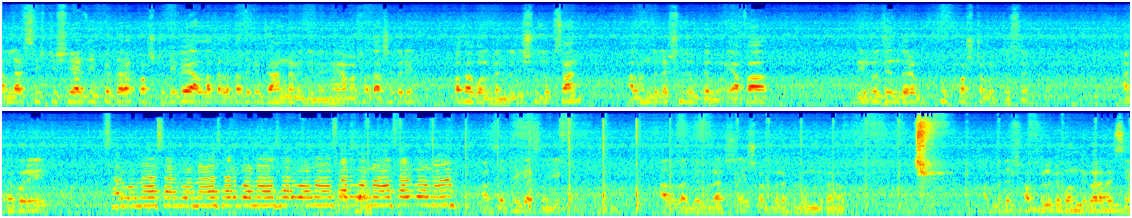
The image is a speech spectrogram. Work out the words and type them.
আল্লাহর সৃষ্টি সিরাজীবকে যারা কষ্ট দিবে আল্লাহ তালা তাদেরকে জাহান নামে দিবে হ্যাঁ আমার সাথে আশা করি কথা বলবেন। যদি সুযোগ চান আলহামদুলিল্লাহ সুযোগ দেবো। আপা দীর্ঘদিন ধরে খুব কষ্ট করতেছে। আশা করি আচ্ছা। ঠিক আছে। আল্লাহ যেগুলো আসছে সবগুলোকে বন্দি করা হোক। আপনাদের সবগুলোকে বন্দি করা হয়েছে?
